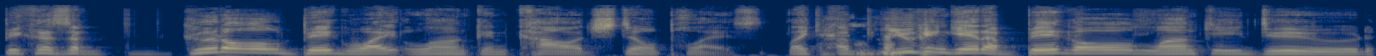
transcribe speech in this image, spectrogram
because a good old big white lunk in college still plays. Like a, you can get a big old lunky dude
